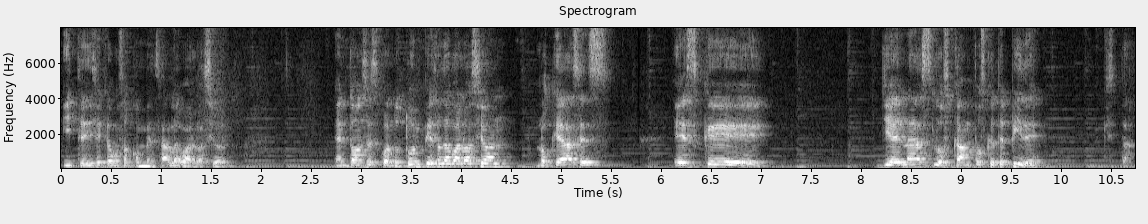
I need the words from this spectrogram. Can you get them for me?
y te dice que vamos a comenzar la evaluación. Entonces, cuando tú empiezas la evaluación, lo que haces es que llenas los campos que te pide. Aquí está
